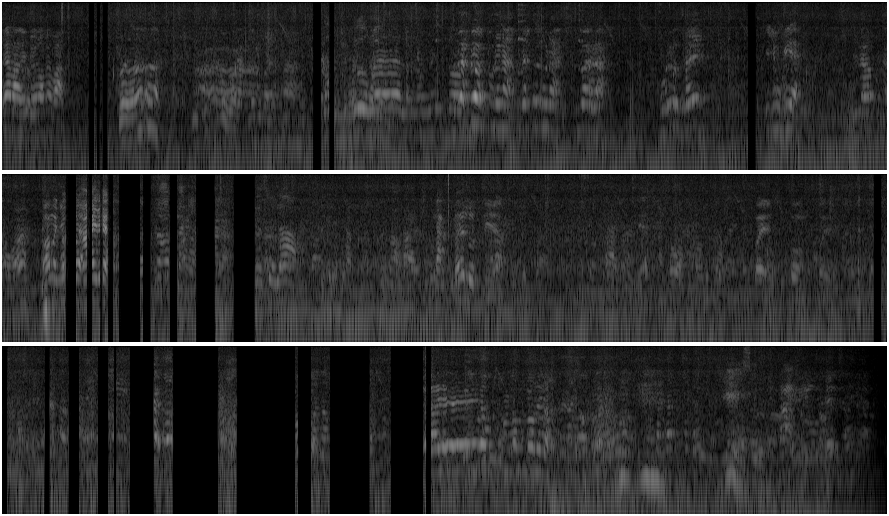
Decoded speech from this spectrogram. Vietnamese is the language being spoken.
Mẹ bà thì chơi nó mẹ bà. Chơi á. Đường á, lần lần lên. Đường đường chú đây nè, đất cứ luôn nè. Rồi nè. Mũi vào đây. Cái dù kia. Đi đâu cậu á. Đó mà như ai đây? Nặng đấy luật nè. 拜，放拜。哎呀呀呀！要到那个。嗯嗯嗯。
